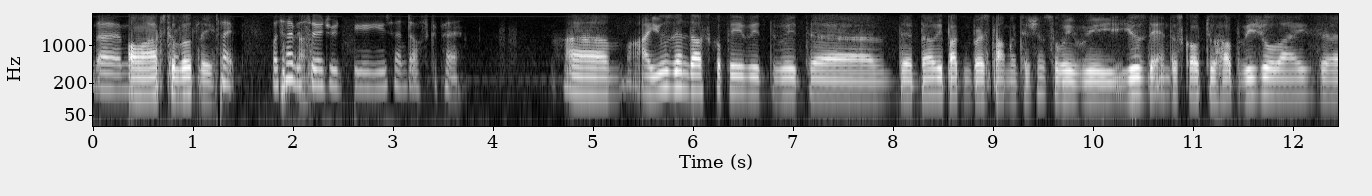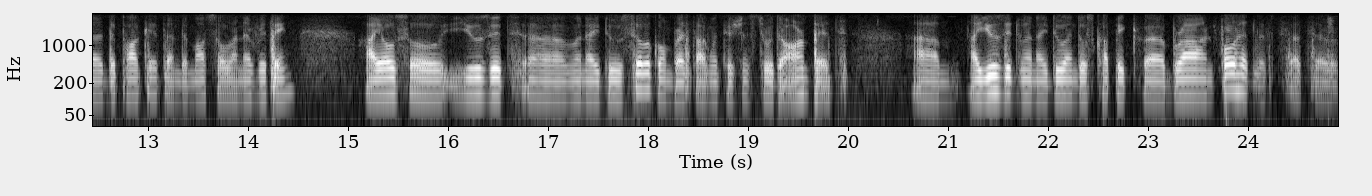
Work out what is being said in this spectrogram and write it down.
Um, oh, absolutely. Type, what type of uh, surgery do you use endoscopy? Um, I use endoscopy with with uh, the belly button breast augmentation. So we we use the endoscope to help visualize uh, the pocket and the muscle and everything. I also use it uh, when I do silicone breast augmentations through the armpit. Um, I use it when I do endoscopic uh, brow and forehead lifts. That's uh,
